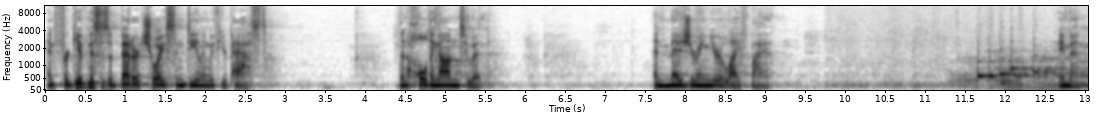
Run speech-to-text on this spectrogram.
And forgiveness is a better choice in dealing with your past than holding on to it and measuring your life by it. Amen.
